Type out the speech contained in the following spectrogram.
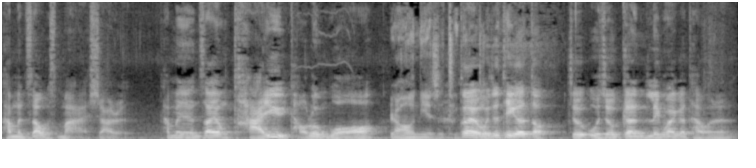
他们知道我是马来西亚人，他们在用台语讨论我哦。然后你也是听得对，我就听得懂，就我就跟另外一个台湾人，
